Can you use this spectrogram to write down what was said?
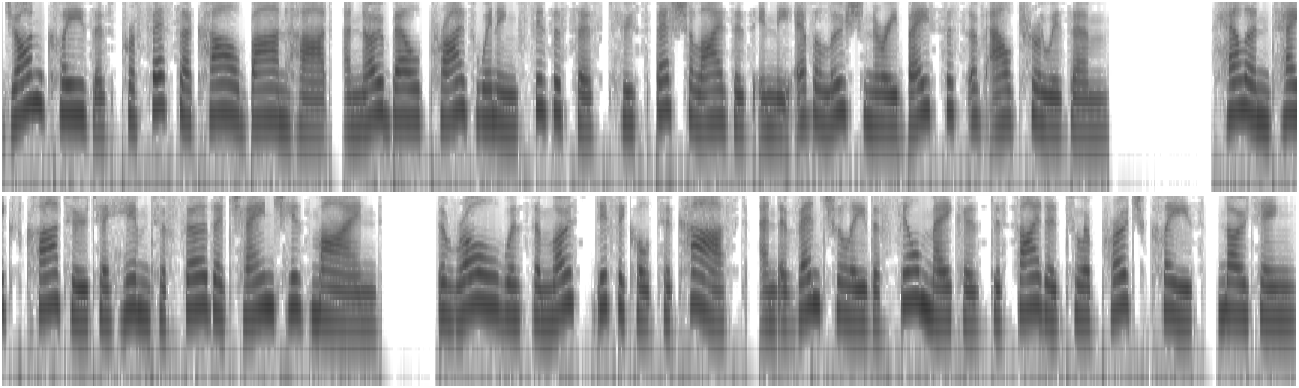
John Cleese as Professor Karl Barnhart, a Nobel Prize-winning physicist who specializes in the evolutionary basis of altruism. Helen takes Klaatu to him to further change his mind. The role was the most difficult to cast, and eventually the filmmakers decided to approach Cleese, noting,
